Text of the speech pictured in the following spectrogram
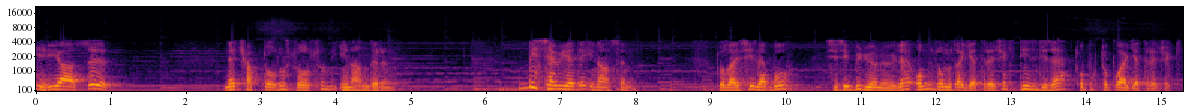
ihyası. Ne çapta olursa olsun inandırın. Bir seviyede inansın. Dolayısıyla bu sizi bir yönüyle omuz omuza getirecek, diz dize, topuk topuğa getirecek.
